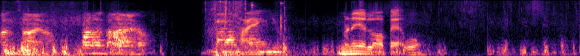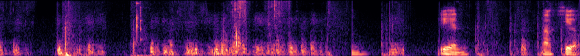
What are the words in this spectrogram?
บ้านซ้ายแล้วบ้านตายครับบ้านซ้ายยังอยู่ มันน่าจะรอแปะวง ที่เห็นนักเขียว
